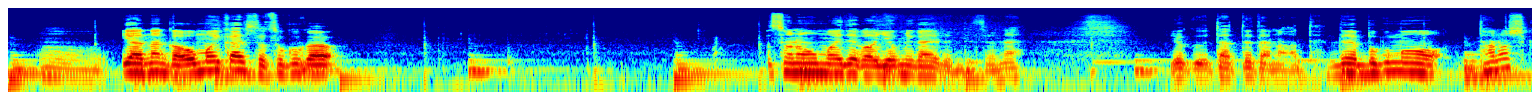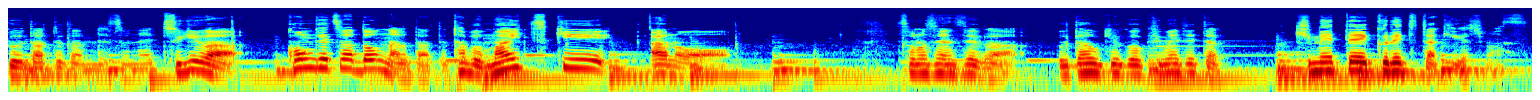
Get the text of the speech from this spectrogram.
うん。いやなんか思い返すとそこがその思い出が蘇るんですよね。よく歌ってたなって。で僕も楽しく歌ってたんですよね。次は今月はどんな歌って多分毎月あのその先生が歌う曲を決めてた決めてくれてた気がします。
